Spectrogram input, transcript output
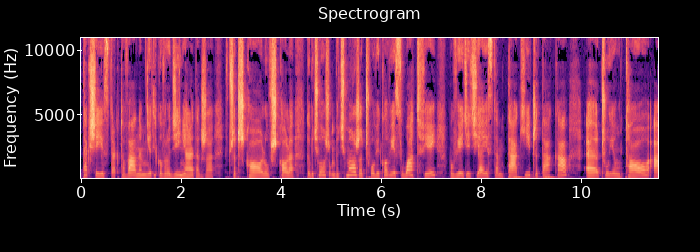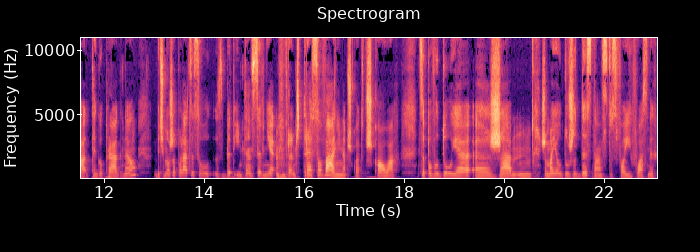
tak się jest traktowanym, nie tylko w rodzinie, ale także w przedszkolu, w szkole, to być może, być może człowiekowi jest łatwiej powiedzieć: Ja jestem taki czy taka, e, czuję to, a tego pragnę, być może Polacy są zbyt intensywnie wręcz tresowani, na przykład w szkołach, co powoduje, e, że, mm, że mają duży dystans do swoich własnych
